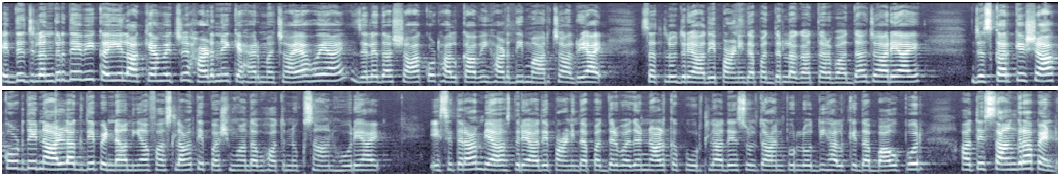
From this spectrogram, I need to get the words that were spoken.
ਇੱਧਰ ਜਲੰਧਰ ਦੇ ਵੀ ਕਈ ਇਲਾਕਿਆਂ ਵਿੱਚ ਹੜ੍ਹ ਨੇ ਕਹਿਰ ਮਚਾਇਆ ਹੋਇਆ ਹੈ। ਜ਼ਿਲ੍ਹੇ ਦਾ ਸ਼ਾਹਕੋਟ ਹਲਕਾ ਵੀ ਹੜ੍ਹ ਦੀ ਮਾਰ ਚੱਲ ਰਿਹਾ ਹੈ। ਸਤਲੁਜ ਦਰਿਆ ਦੇ ਪਾਣੀ ਦਾ ਪੱਧਰ ਲਗਾਤਾਰ ਵਧਦਾ ਜਾ ਰਿਹਾ ਹੈ। ਜਿਸ ਕਰਕੇ ਸ਼ਾਹਕੋਟ ਦੇ ਨਾਲ ਲੱਗਦੇ ਪਿੰਡਾਂ ਦੀਆਂ ਫਸਲਾਂ ਤੇ ਪਸ਼ੂਆਂ ਦਾ ਬਹੁਤ ਨੁਕਸਾਨ ਹੋ ਰਿਹਾ ਹੈ। ਇਸੇ ਤਰ੍ਹਾਂ ਬਿਆਸ ਦਰਿਆ ਦੇ ਪਾਣੀ ਦਾ ਪੱਧਰ ਵਧਣ ਨਾਲ ਕਪੂਰਥਲਾ ਦੇ ਸੁਲਤਾਨਪੁਰ ਲੋਧੀ ਹਲਕੇ ਦਾ ਬਾਉਪੁਰ ਅਤੇ ਸਾਂਗਰਾ ਪਿੰਡ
